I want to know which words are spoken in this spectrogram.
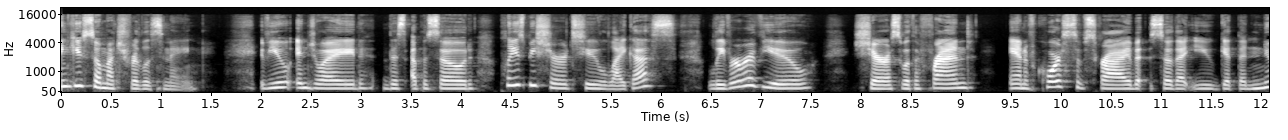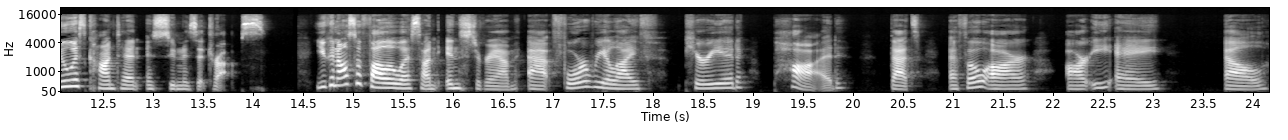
Thank you so much for listening. If you enjoyed this episode, please be sure to like us, leave a review, share us with a friend, and of course, subscribe so that you get the newest content as soon as it drops. You can also follow us on Instagram at for real life period pod. That's F O R R E A L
